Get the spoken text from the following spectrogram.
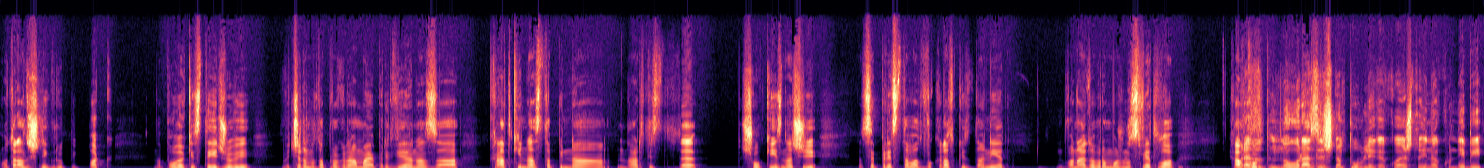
од различни групи, пак на повеќе стејџови. Вечерната програма е предвидена за кратки настапи на, на артистите. Шоукейс значи да се представат во кратко издание во најдобро можно светло. Како Пред многу различна публика која што инаку не би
